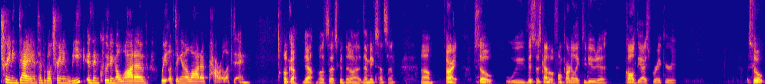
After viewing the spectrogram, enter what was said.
training day and typical training week is including a lot of weightlifting and a lot of powerlifting. Okay, yeah, well, that's that's good to know. That makes sense then. Um, all right, so we this is kind of a fun part I like to do to call it the icebreaker. So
